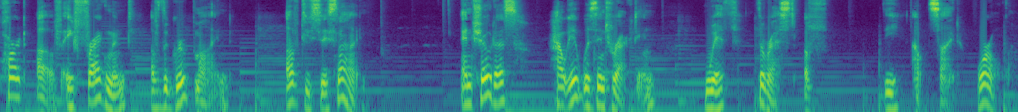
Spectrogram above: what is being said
part of a fragment of the group mind of Deep Nine and showed us how it was interacting with the rest of the outside world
